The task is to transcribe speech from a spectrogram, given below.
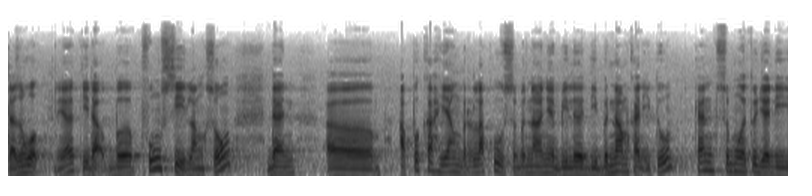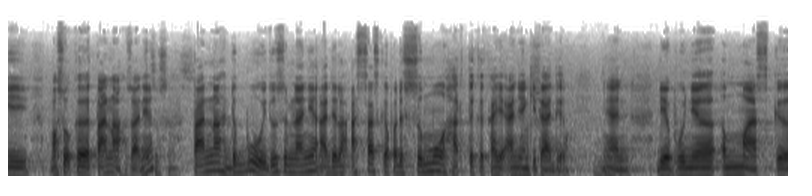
doesn't work ya, tidak berfungsi langsung dan uh, apakah yang berlaku sebenarnya bila dibenamkan itu? Kan semua itu jadi masuk ke tanah ustaz ya? Tanah debu itu sebenarnya adalah asas kepada semua harta kekayaan yang kita ada. Kan? Dia punya emas ke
